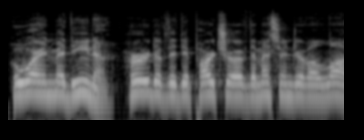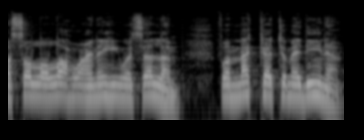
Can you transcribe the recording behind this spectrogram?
who were in Medina heard of the departure of the Messenger of Allah sallallahu from Mecca to Medina.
